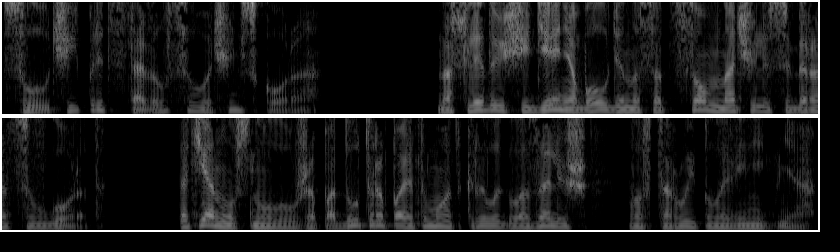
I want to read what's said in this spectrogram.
Случай представился очень скоро. На следующий день Оболдина с отцом начали собираться в город. Татьяна уснула уже под утро, поэтому открыла глаза лишь во второй половине дня.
